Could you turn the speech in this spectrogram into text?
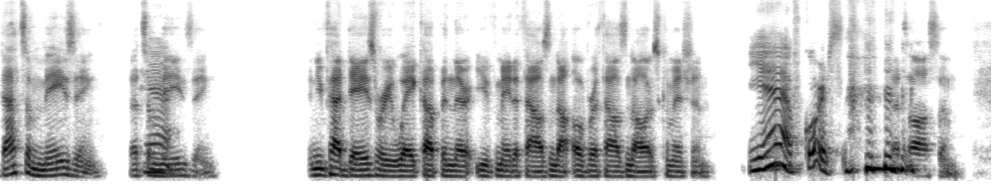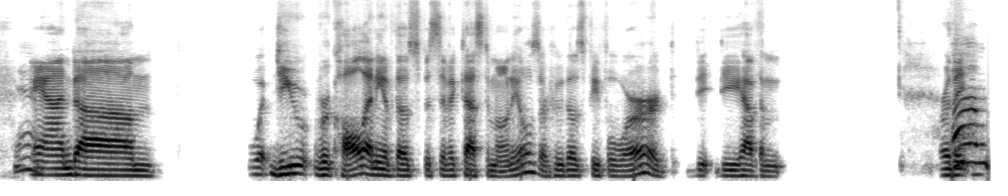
That's amazing. That's yeah. amazing. And you've had days where you wake up and there you've made a thousand over a thousand dollars commission. Yeah, of course. That's awesome. Yeah. And um, what do you recall any of those specific testimonials or who those people were, or do, do you have them or they um,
